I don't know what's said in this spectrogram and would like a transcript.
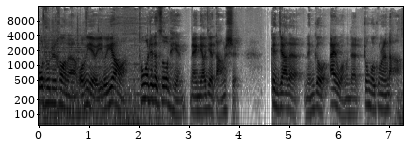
播出之后呢，我们也有一个愿望，通过这个作品来了解党史，更加的能够爱我们的中国共产党。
